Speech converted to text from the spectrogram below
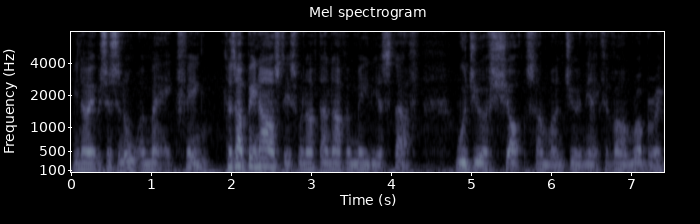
You know, it was just an automatic thing. Because I've been asked this when I've done other media stuff. Would you have shot someone during the act of armed robbery?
